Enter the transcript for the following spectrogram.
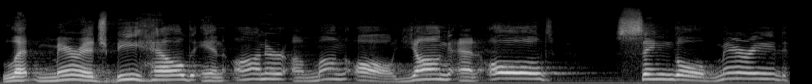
Let marriage be held in honor among all, young and old, single, married,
